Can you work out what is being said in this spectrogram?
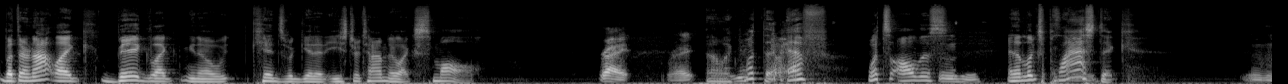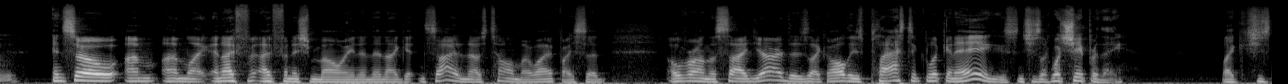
but they're not like big, like you know, kids would get at Easter time. They're like small, Right. Right. and I'm like, what the f? What's all this? Mm-hmm. And it looks plastic. Mm-hmm. And so I'm I'm like, and I, f- I finish mowing, and then I get inside, and I was telling my wife, I said, over on the side yard, there's like all these plastic looking eggs, and she's like, what shape are they? Like she's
